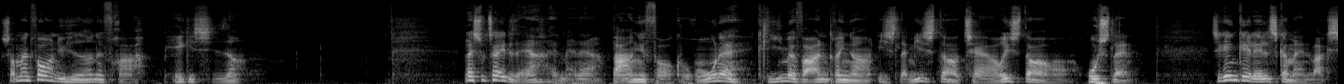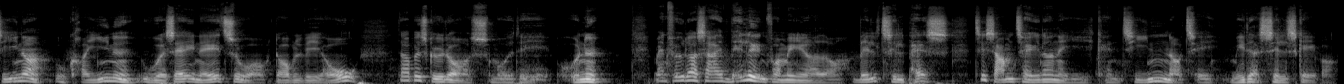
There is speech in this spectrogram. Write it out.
så man får nyhederne fra begge sider. Resultatet er, at man er bange for corona, klimaforandringer, islamister, terrorister og Rusland. Til gengæld elsker man vacciner, Ukraine, USA, NATO og WHO, der beskytter os mod det onde. Man føler sig velinformeret og vel tilpas til samtalerne i kantinen og til middagsselskaber.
